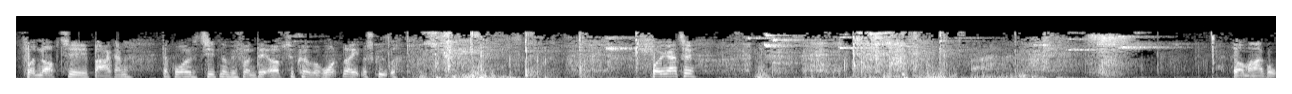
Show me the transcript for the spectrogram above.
få den op til bakkerne. Der bruger vi det tit, når vi får den derop, så kører vi rundt og ind og skyder. Prøv en gang til. Det var meget god.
